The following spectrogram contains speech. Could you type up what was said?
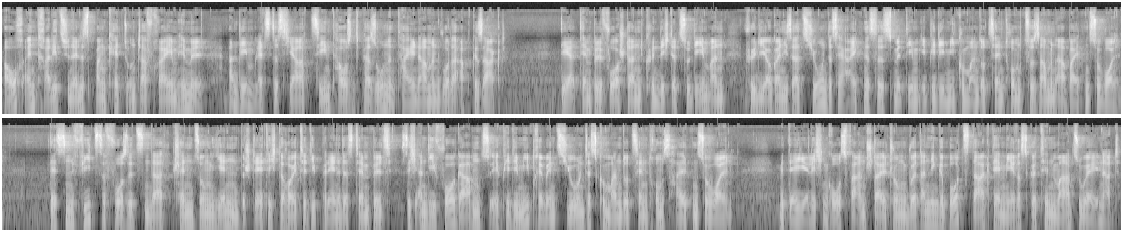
Auch ein traditionelles Bankett unter freiem Himmel, an dem letztes Jahr 10.000 Personen teilnahmen, wurde abgesagt. Der Tempelvorstand kündigte zudem an, für die Organisation des Ereignisses mit dem Epidemie-Kommandozentrum zusammenarbeiten zu wollen. Dessen Vizevorsitzender Chen Sung-yen bestätigte heute die Pläne des Tempels, sich an die Vorgaben zur Epidemieprävention des Kommandozentrums halten zu wollen. Mit der jährlichen Großveranstaltung wird an den Geburtstag der Meeresgöttin Mazu erinnert.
